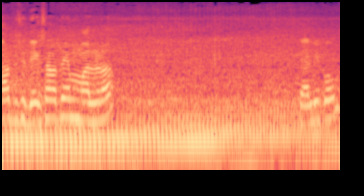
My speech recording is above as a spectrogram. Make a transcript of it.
ਆ ਤੁਸੀਂ ਦੇਖ ਸਕਦੇ ਹੋ ਮਾਲੜਾ। ਟੈਲੀਕਾਮ।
